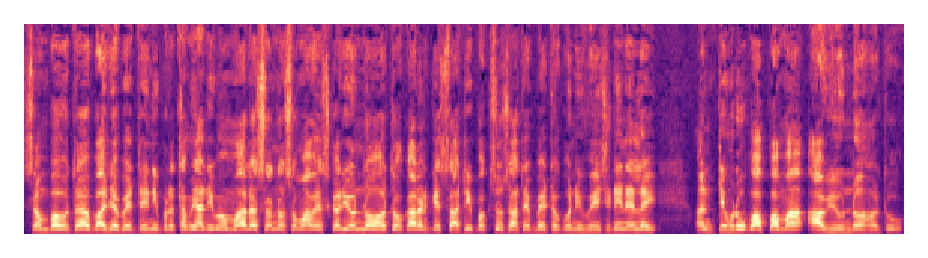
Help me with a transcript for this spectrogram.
સંભવતઃ ભાજપે તેની પ્રથમ યાદીમાં મહારાષ્ટ્રનો સમાવેશ કર્યો ન હતો કારણ કે સાથી પક્ષો સાથે બેઠકોની વહેંચણીને લઈ અંતિમ રૂપ આપવામાં આવ્યું ન હતું.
